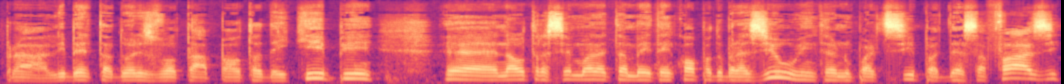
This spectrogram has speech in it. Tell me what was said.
para Libertadores voltar à pauta da equipe. É, na outra semana também tem Copa do Brasil, o Inter não participa dessa fase.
